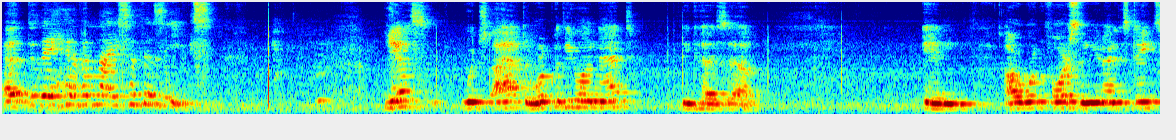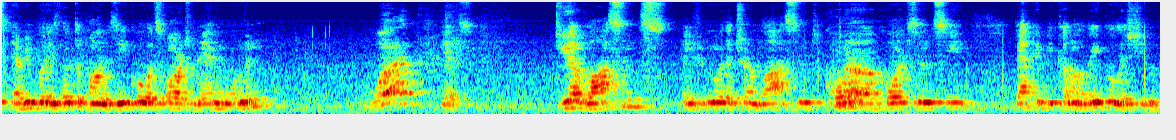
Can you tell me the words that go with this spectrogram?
Uh, do they have a nice physiques? Yes, which I have to work with you on that because uh, in our workforce in the United States, everybody's looked upon as equal as far as man and woman. What? Yes. Do you have lawsuits? Are you familiar with the term lawsuit? Court, No. court suits? See, that could become a legal issue.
